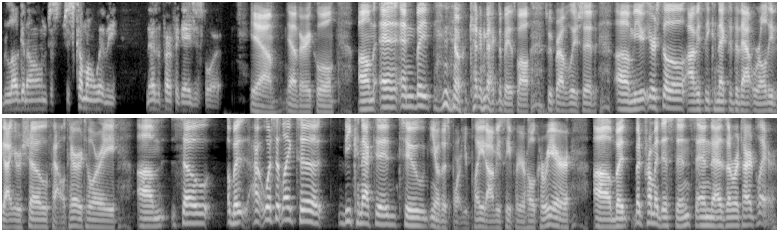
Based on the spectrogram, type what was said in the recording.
lug it on. Just just come on with me. They're the perfect ages for it. Yeah, yeah, very cool. Um, and and but you know, getting back to baseball, we probably should. Um, you, are still obviously connected to that world. You've got your show, Foul Territory. Um, so, but what's it like to be connected to you know the sport you played obviously for your whole career? uh, but but from a distance and as a retired player.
